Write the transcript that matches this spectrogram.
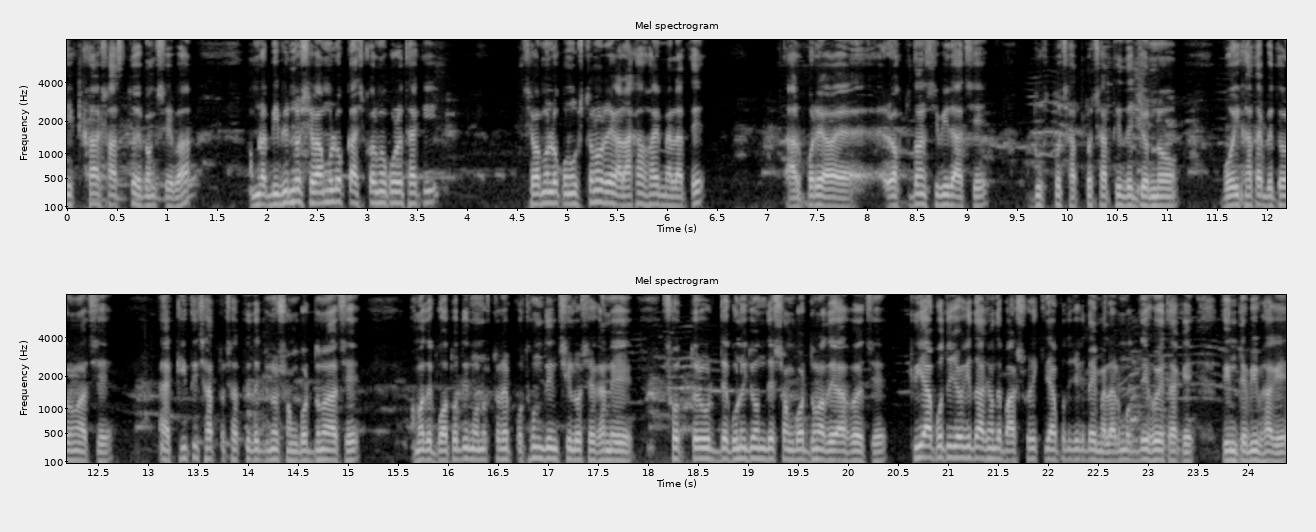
শিক্ষা, স্বাস্থ্য এবং সেবা। আমরা বিভিন্ন সেবামূলক কাজকর্ম করে থাকি, সেবামূলক অনুষ্ঠানও রাখা হয় মেলাতে। তারপরে রক্তদান শিবির আছে। দুস্থ ছাত্রছাত্রীদের জন্য বই খাতা বিতরণ আছে হ্যাঁ কৃতি ছাত্রছাত্রীদের জন্য সংবর্ধনা আছে। আমাদের গতদিন অনুষ্ঠানের প্রথম দিন ছিল, সেখানে সত্তর ঊর্ধ্বে গুণীজনদের সংবর্ধনা দেওয়া হয়েছে। ক্রীড়া প্রতিযোগিতা আছে, আমাদের বাৎসরিক ক্রীড়া প্রতিযোগিতা মেলার মধ্যেই হয়ে থাকে তিনটে বিভাগে।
